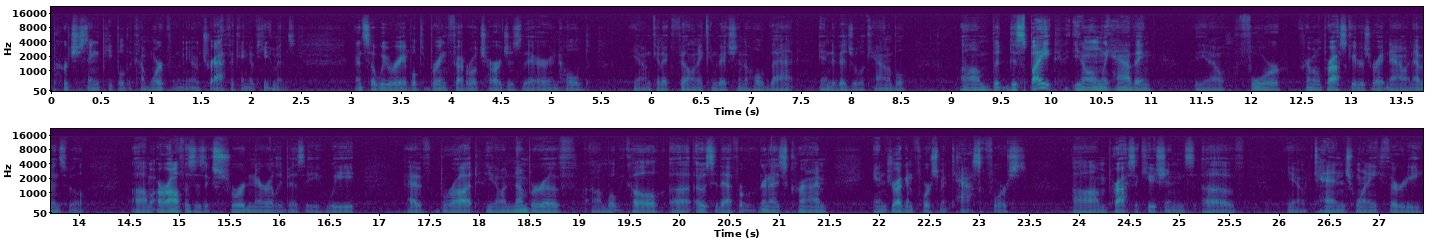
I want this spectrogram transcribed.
purchasing people to come work for them, you know, trafficking of humans. And so we were able to bring federal charges there and hold, you know, get a felony conviction and hold that individual accountable. Um, but despite, you know, only having, you know, four criminal prosecutors right now in Evansville, um, our office is extraordinarily busy. We have brought, you know, a number of um, what we call uh, OCDF or Organized Crime and Drug Enforcement Task Force um, prosecutions of you know 10 20 30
